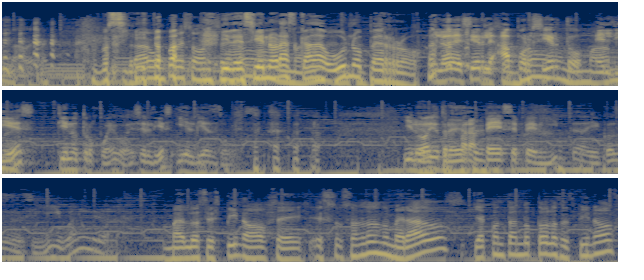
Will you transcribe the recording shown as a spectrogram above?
la verdad. Pues sí, Dragon Quest 11. y de no, 100 horas no cada mames. uno, perro. Y luego decirle, ah, por no, cierto, no el mames. 10 tiene otro juego, es el 10 y el 10 2. y luego El hay otros para 13. PSP Vita y cosas así. Bueno. Más los spin-offs, eh. Esos son los numerados. Ya contando todos los spin-offs,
